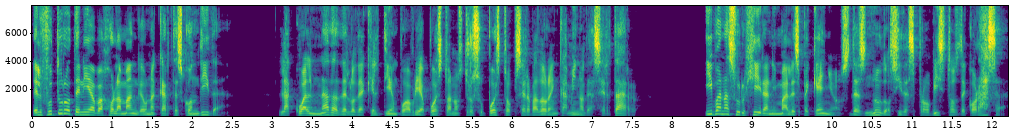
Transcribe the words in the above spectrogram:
El futuro tenía bajo la manga una carta escondida, la cual nada de lo de aquel tiempo habría puesto a nuestro supuesto observador en camino de acertar. Iban a surgir animales pequeños, desnudos y desprovistos de coraza,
